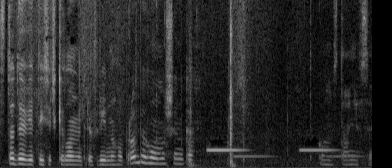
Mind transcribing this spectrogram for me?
109 тисяч кілометрів рідного пробігу у машинка. В такому стані все.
